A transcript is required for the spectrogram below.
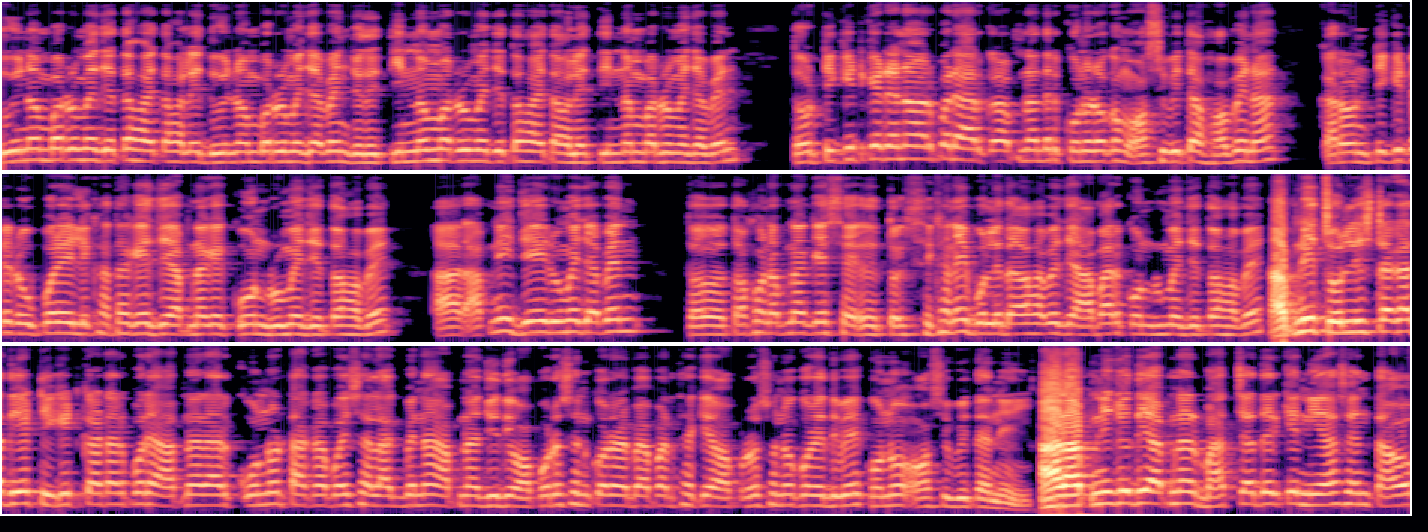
দুই নম্বর রুমে যেতে হয়, তাহলে দুই নম্বর রুমে যাবেন। যদি তিন নম্বর রুমে যেতে হয়, তাহলে তিন নম্বর রুমে যাবেন। তো টিকিট কেটে নেওয়ার পরে আর আপনাদের কোনো রকম অসুবিধা হবে না। কারণ টিকিটের উপরেই লেখা থাকে যে আপনাকে কোন রুমে যেতে হবে। আর আপনি যেই রুমে যাবেন তো তখন আপনাকে সেখানেই বলে দেওয়া হবে যে আবার কোন রুমে যেতে হবে। আপনি চল্লিশ টাকা দিয়ে টিকিট কাটার পরে আপনার আর কোনো টাকা পয়সা লাগবে না। আপনার যদি অপারেশন করার ব্যাপার থাকে অপারেশনও করে দিবে, কোনো অসুবিধা নেই। আর আপনি যদি আপনার বাচ্চাদেরকে নিয়ে আসেন, তাও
